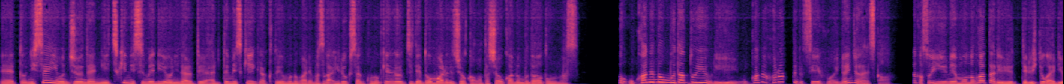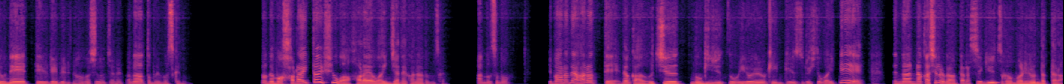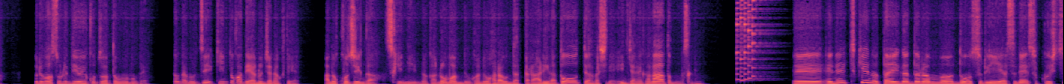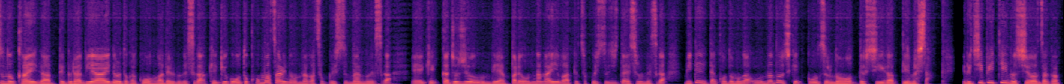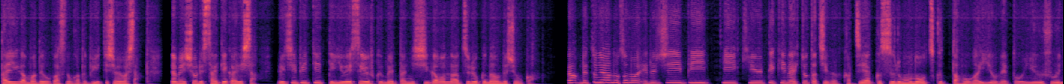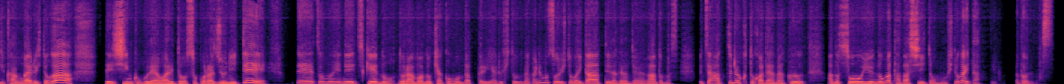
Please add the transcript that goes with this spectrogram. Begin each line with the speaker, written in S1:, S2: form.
S1: えっ、と、2040年に月に住めるようになるというアルテミス計画というものがありますが、ひろきさん、この計画についてどう思われるでしょうか？私はお金の無駄だと思います。お金の無駄というより、お金払ってる政府はいないんじゃないですか？なんかそういう夢物語を言ってる人がいるよねっていうレベルの話なんじゃないかなと思いますけど。なので、まあ、払いたい人が払えばいいんじゃないかなと思うんですけど。あの、その、自腹で払って、なんか宇宙の技術をいろいろ研究する人がいて、で何らかしらの新しい技術が生まれるんだったら、それはそれで良いことだと思うので。なので、あの、税金とかでやるんじゃなくて、あの、個人が好きになんかロマンでお金を払うんだったらありがとうって話でいいんじゃないかなと思いますけど。えー、NHK の大河ドラマはどうする家康で側室の会があってグラビアアイドルとか候補が出るのですが、結局男勝りの女が側室になるのですが、えー、結果女児を産んでやっぱり女がいいわって側室自体するんですが、見ていた子供が女同士結婚するの？って不思議がっていました。LGBT の仕業が大河まで動かすのかとビビってしまいました。ちなみに勝率最低回でした。LGBT って USA を含めた西側の圧力なのでしょうか？いや、別にあの、その LGBTQ 的な人たちが活躍するものを作った方がいいよねというふうに考える人が、先進国では割とそこら中にいて、で、その NHK のドラマの脚本だったりやる人の中にもそういう人がいたっていうだけなんじゃないかなと思います。別に圧力とかではなく、あの、そういうのが正しいと思う人がいたっていうことだと思います。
